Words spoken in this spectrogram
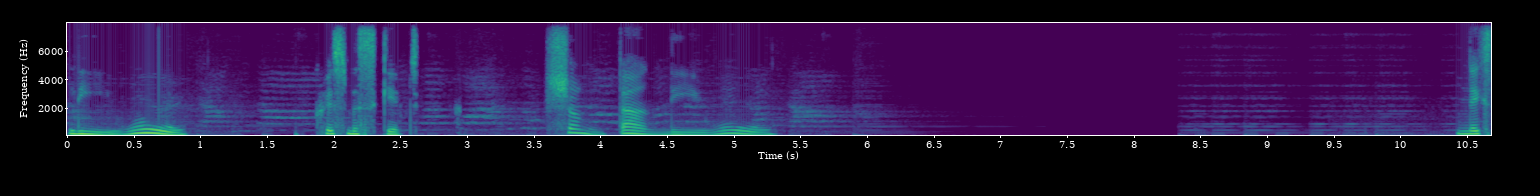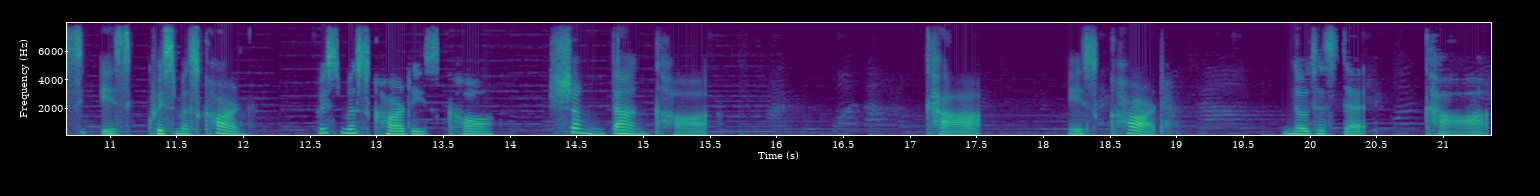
礼物 Christmas gift. 圣诞礼物 Next is Christmas card. Christmas card is called 圣诞卡.卡 is card. Notice that 卡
